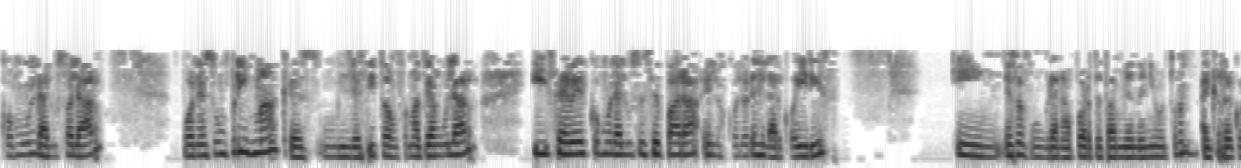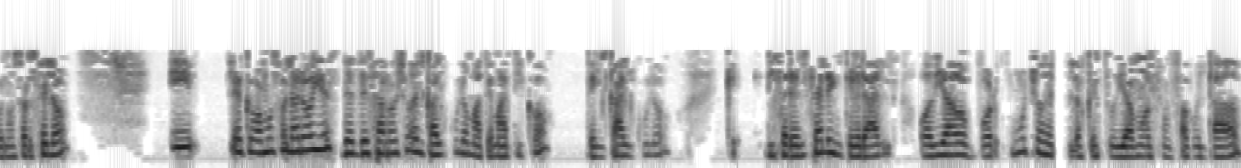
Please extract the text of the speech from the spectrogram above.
común, la luz solar, pones un prisma, que es un vidriecito en forma triangular, y se ve cómo la luz se separa en los colores del arco iris. Y eso fue un gran aporte también de Newton, hay que reconocérselo. Y lo que vamos a hablar hoy es del desarrollo del cálculo matemático, del cálculo diferencial e integral, odiado por muchos de los que estudiamos en facultad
